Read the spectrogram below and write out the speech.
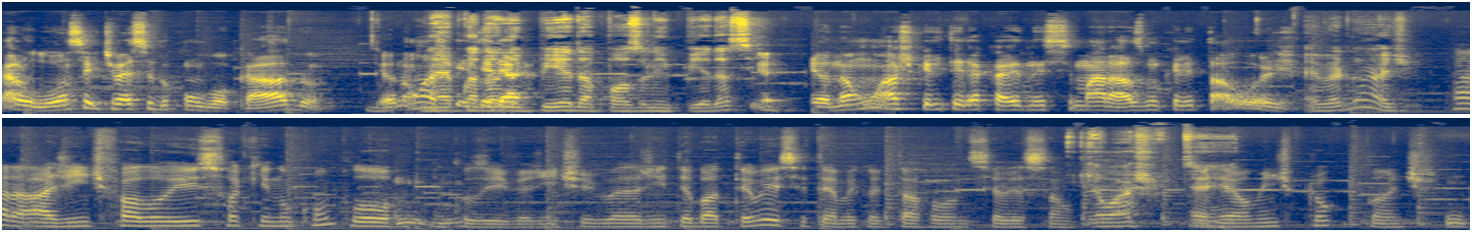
Cara, o Luan, se ele tivesse sido convocado, eu não, Na acho que época ele da teria, Olimpíada, após a Olimpíada, sim. eu não acho que ele teria caído nesse marasmo que ele tá hoje. É verdade. Cara, a gente falou isso aqui no complô, Uhum. inclusive. A gente, a gente debateu esse tema que a gente tá falando de seleção. Eu acho que. É realmente preocupante. Uhum.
